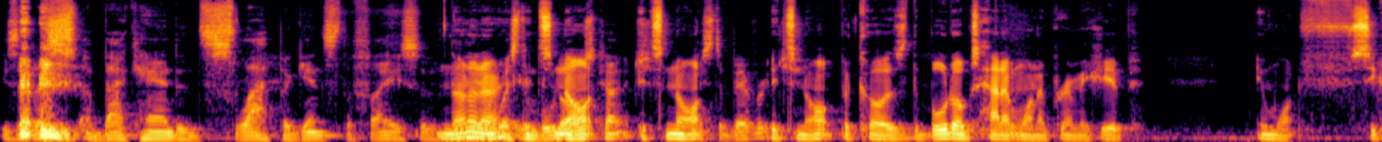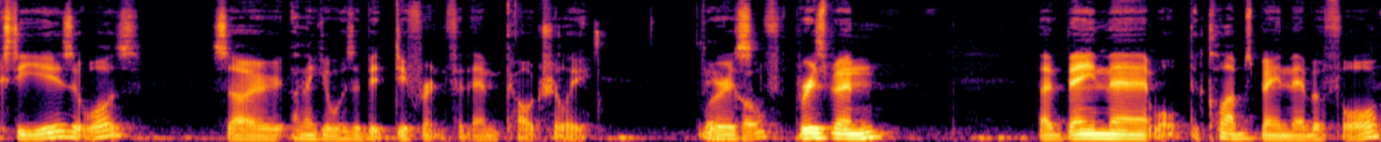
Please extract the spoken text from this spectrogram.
Is that a, a backhanded slap against the face of no, the no, no. Western it's Bulldogs not. coach? It's not. Mr. Beveridge? It's not because the Bulldogs hadn't won a premiership in what sixty years it was. So I think it was a bit different for them culturally. Whereas cool. Brisbane, they've been there. Well, the club's been there before.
